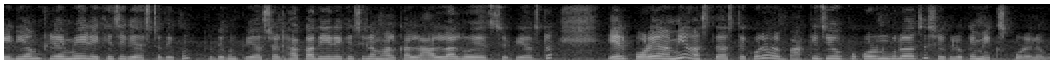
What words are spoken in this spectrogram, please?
মিডিয়াম ফ্লেমেই রেখেছি গ্যাসটা, দেখুন। তো দেখুন, পেঁয়াজটা ঢাকা দিয়ে রেখেছিলাম, হালকা লাল লাল হয়ে এসছে পেঁয়াজটা। এরপরে আমি আস্তে আস্তে করে আর বাকি যে উপকরণগুলো আছে সেগুলোকে মিক্স করে নেব।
